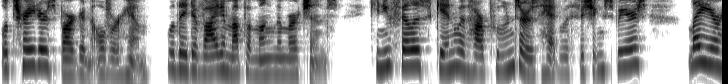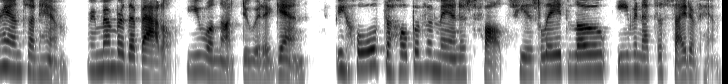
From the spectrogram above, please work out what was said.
Will traders bargain over him? Will they divide him up among the merchants? Can you fill his skin with harpoons or his head with fishing spears? Lay your hands on him. Remember the battle. You will not do it again. Behold, the hope of a man is false. He is laid low even at the sight of him.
